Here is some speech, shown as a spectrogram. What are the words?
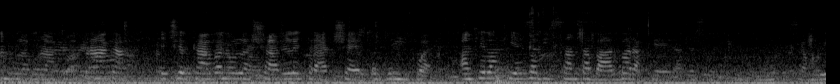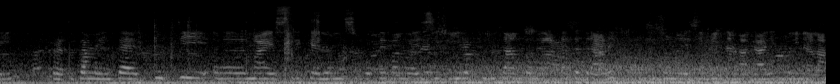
hanno lavorato a Praga e cercavano lasciare le tracce ovunque. Anche la chiesa di Santa Barbara, che lì, praticamente tutti i maestri che non si potevano esibire più di tanto nella cattedrale si sono esibite magari qui nella,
